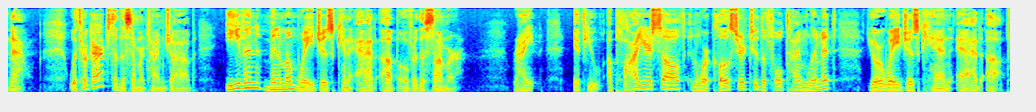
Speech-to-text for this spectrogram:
Now, with regards to the summertime job, even minimum wages can add up over the summer, right? If you apply yourself and work closer to the full time limit, your wages can add up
